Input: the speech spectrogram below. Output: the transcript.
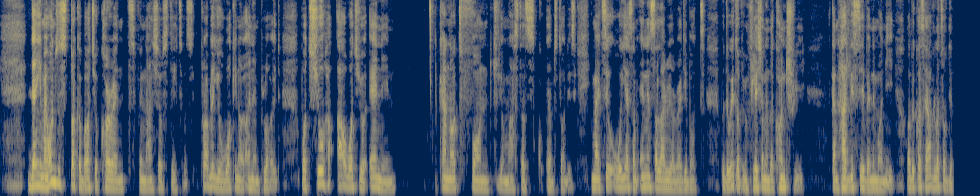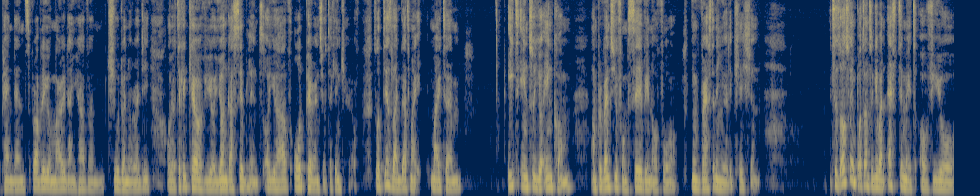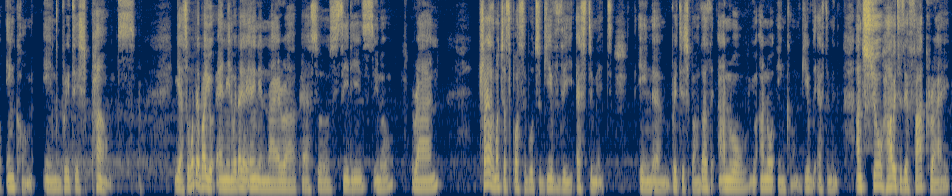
Then you might want to talk about your current financial status. Probably you're working or unemployed, but show how, what you're earning cannot fund your master's um, studies. You might say, oh, yes, I'm earning salary already, but with the rate of inflation in the country, can hardly save any money. Or because you have lots of dependents, probably you're married and you have um, children already, or you're taking care of your younger siblings, or you have old parents you're taking care of. So things like that might might um, eat into your income and prevent you from saving or for investing in your education. It is also important to give an estimate of your income in British pounds. Yeah, so whatever you're earning, whether you're earning in Naira, pesos, cedis, you know, Rand, try as much as possible to give the estimate in um, British pounds. That's the annual, your annual income. Give the estimate and show how it is a far cry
